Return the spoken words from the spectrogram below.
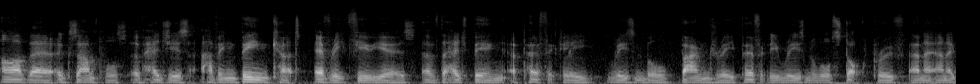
are there examples of hedges having been cut every few years, of the hedge being a perfectly reasonable boundary, perfectly reasonable stock proof, and a, and a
